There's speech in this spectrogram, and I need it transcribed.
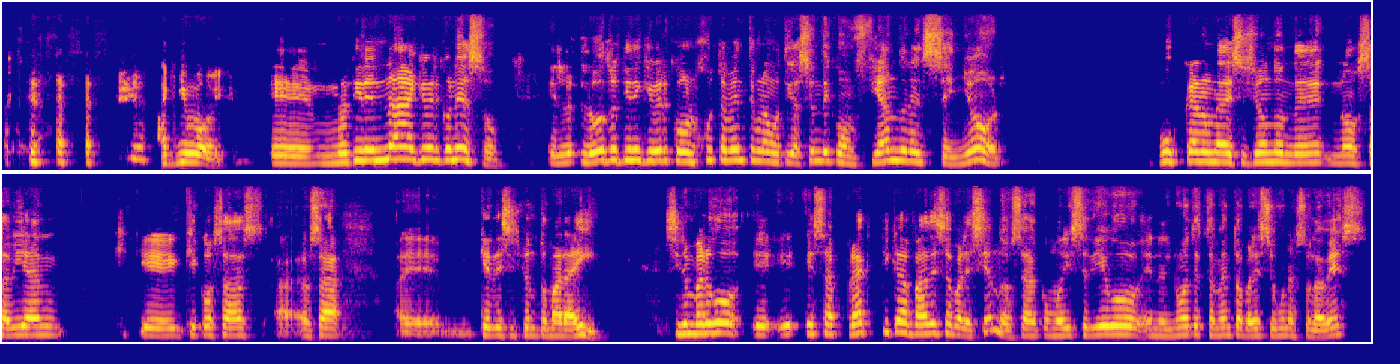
aquí voy. Eh, no tiene nada que ver con eso. lo otro tiene que ver con justamente una motivación de confiando en el Señor. Buscan una decisión donde no sabían qué, qué cosas, o sea, eh, qué decisión tomar ahí. Sin embargo, eh, eh, esa práctica va desapareciendo. O sea, como dice Diego, en el Nuevo Testamento aparece una sola vez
